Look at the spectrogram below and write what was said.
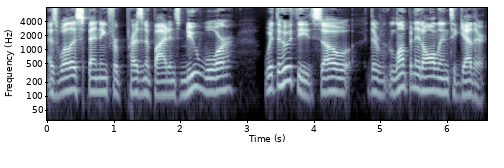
as well as spending for President Biden's new war with the Houthis. So they're lumping it all in together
